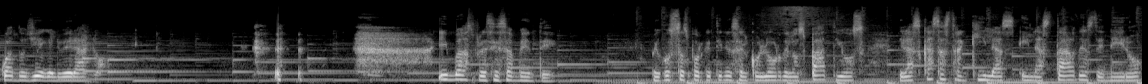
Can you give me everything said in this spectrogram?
cuando llegue el verano. y más precisamente, me gustas porque tienes el color de los patios de las casas tranquilas en las tardes de enero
